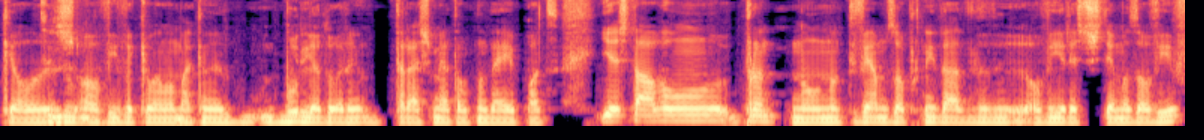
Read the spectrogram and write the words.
Que eles ao vivo aquilo é uma máquina de thrash metal que não dá hipótese. E este álbum, pronto, não, não tivemos a oportunidade de ouvir estes temas ao vivo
